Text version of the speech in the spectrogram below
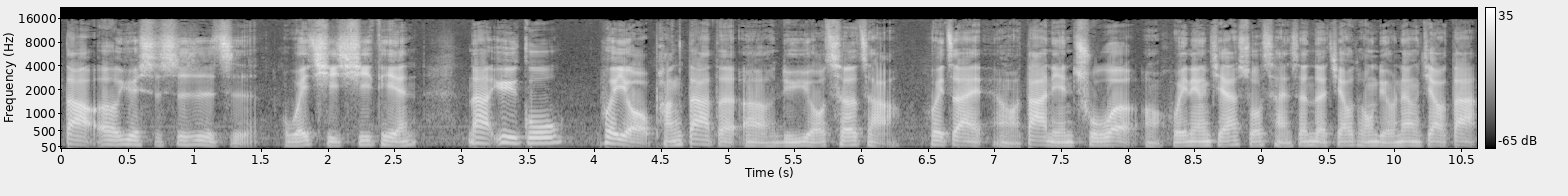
到二月十四日止，为期七天。那预估会有庞大的呃旅游车潮，会在啊大年初二啊回娘家所产生的交通流量较大。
